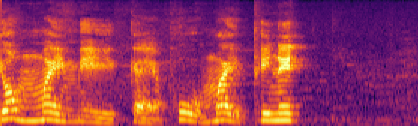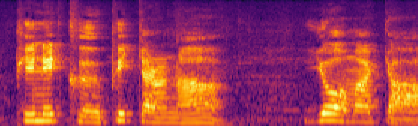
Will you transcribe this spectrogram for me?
ย่อมไม่มีแก่ผู้ไม่พินิษพินิษคือพิจารณา ย่อมาจาก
